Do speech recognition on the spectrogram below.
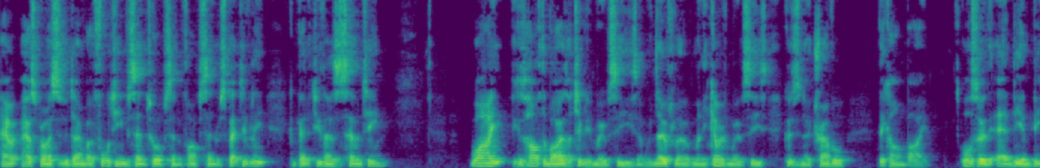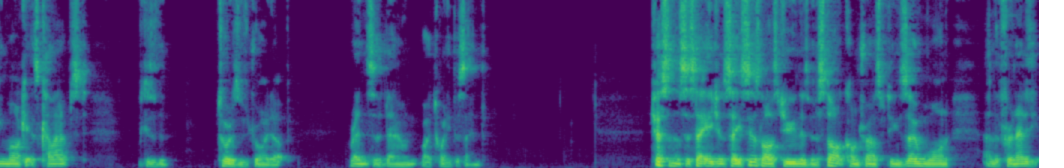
House prices were down by 14%, 12%, and 5% respectively compared to 2017. Why? Because half the buyers are typically from overseas, and with no flow of money coming from overseas because there's no travel, they can't buy. Also, the Airbnb market has collapsed because the tourism's dried up. Rents are down by 20%. Chesterton's estate agents say since last June there's been a stark contrast between Zone 1 and the frenetic,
